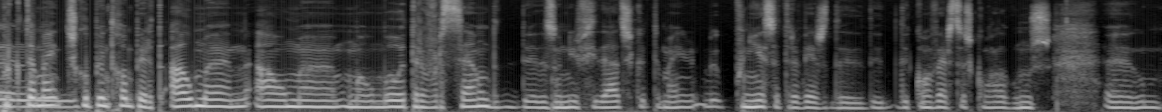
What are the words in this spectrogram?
porque também, desculpa interromper-te, há, uma, há uma, uma, uma outra versão de, das universidades que eu também conheço através de, de conversas com alguns uh,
